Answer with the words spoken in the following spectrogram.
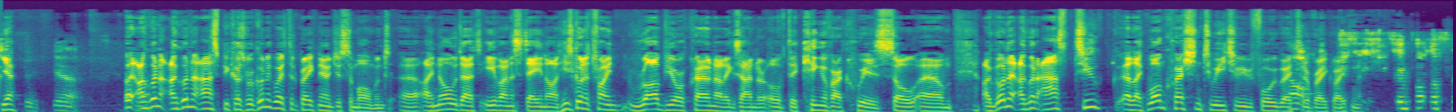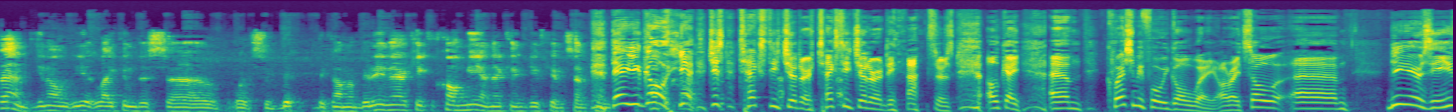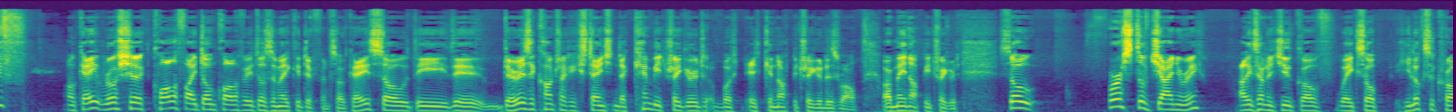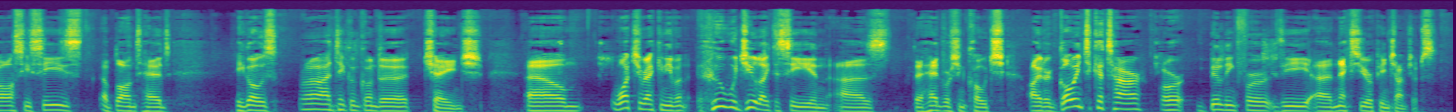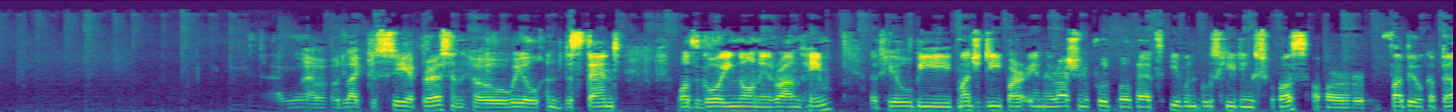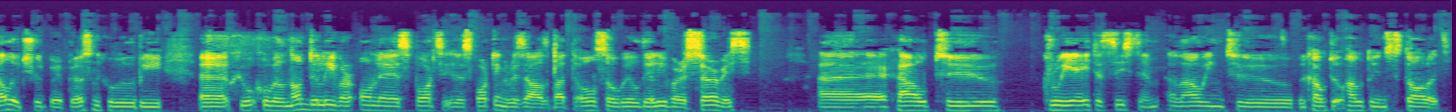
Yeah. yeah But I'm going to I'm going to ask because we're going to go out to the break now in just a moment. Uh, I know that Ivan is staying on. He's going to try and rob your crown, Alexander, of the king of our quiz. So um, I'm going to I'm going to ask two uh, like one question to each of you before we go out to the break right now. you can call a friend you know like in this uh, what's it, become a billionaire he can call me and i can give him something There you go. Yeah, just text each other. Text each other the answers. Okay. Um, question before we go away. All right. So um, New Year's Eve. Okay, Russia qualify, don't qualify, doesn't make a difference. Okay, so the, the there is a contract extension that can be triggered, but it cannot be triggered as well, or may not be triggered. So, first of January, Alexander Zhukov wakes up. He looks across. He sees a blonde head. He goes, "Oh, "I think I'm going to change." Um, what do you reckon, Ivan? Who would you like to see in as the head Russian coach, either going to Qatar or building for the uh, next European Championships? I would like to see a person who will understand what's going on around him, that he'll be much deeper in Russian football than even Gus Hiddink was, or Fabio Capello. It should be a person who will be, uh, who, who will not deliver only sports, sporting results, but also will deliver a service, uh, how to create a system allowing to, how to, how to install it,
